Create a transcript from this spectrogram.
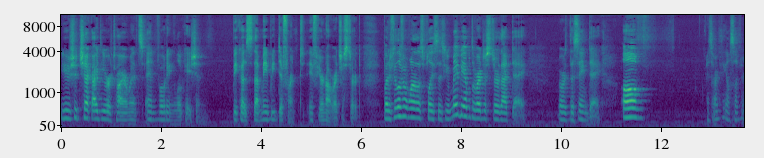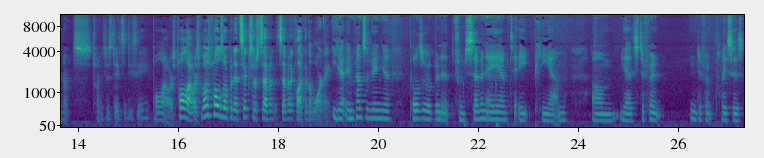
You should check ID retirements and voting location because that may be different if you're not registered. But if you live in one of those places, you may be able to register that day or the same day. Um, is there anything else on your notes? 22 states in DC? Poll hours. Poll hours. Most polls open at 6 or 7, 7 o'clock in the morning. Yeah, in Pennsylvania, polls are open at from 7 a.m. to 8 p.m. Um, yeah, it's different in different places.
